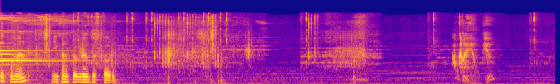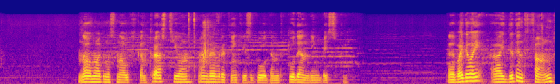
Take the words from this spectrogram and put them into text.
document, you can progress the story. Now Magnus knows he can trust you and everything is good and good ending basically. Uh, by the way, I didn't found...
